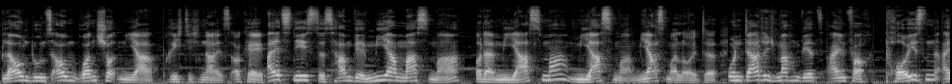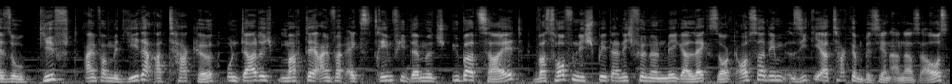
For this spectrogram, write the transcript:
blauen Bloons auch one-shotten. Ja, richtig nice. Okay. Als nächstes haben wir Miamasma oder Miasma? Miasma. Miasma, Leute. Und dadurch machen wir jetzt einfach Poison, also Gift, einfach mit jeder Attacke. Und dadurch macht er einfach extrem viel Damage über Zeit was hoffentlich später nicht für einen Mega-Lag sorgt. Außerdem sieht die Attacke ein bisschen anders aus.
